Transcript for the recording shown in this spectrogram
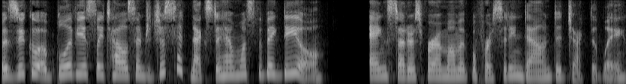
but Zuko obliviously tells him to just sit next to him. What's the big deal? Aang stutters for a moment before sitting down dejectedly.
